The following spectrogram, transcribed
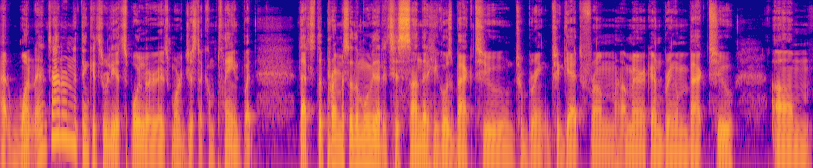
at one, and I don't think it's really a spoiler. It's more just a complaint, but that's the premise of the movie. That it's his son that he goes back to to bring to get from America and bring him back to, um,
